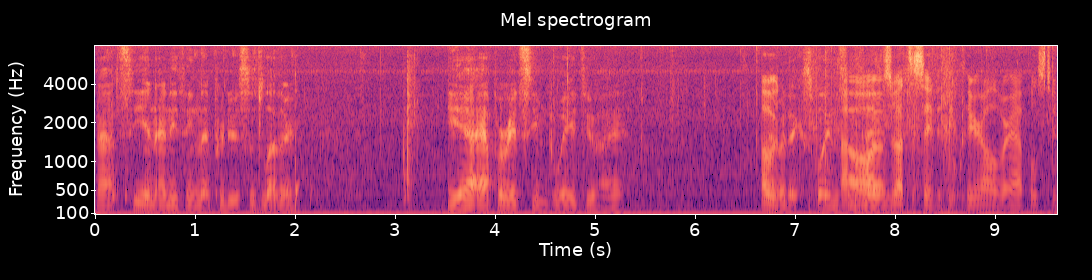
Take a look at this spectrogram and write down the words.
Not seeing anything that produces leather. Yeah, apple rates seemed way too high. That oh would explain some oh I was about to say did they clear all of our apples too?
